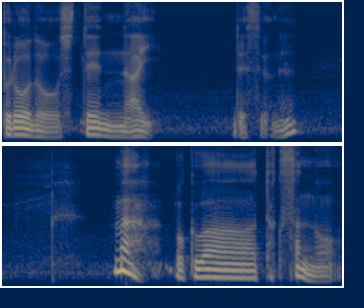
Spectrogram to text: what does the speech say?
プロードをしてないですよね。まあ僕はたくさんの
